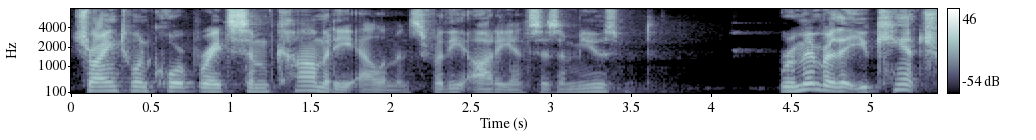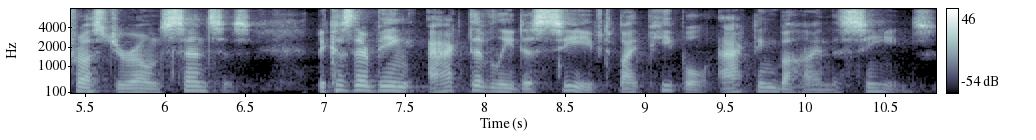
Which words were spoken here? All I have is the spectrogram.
trying to incorporate some comedy elements for the audience's amusement? Remember that you can't trust your own senses because they're being actively deceived by people acting behind the scenes.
